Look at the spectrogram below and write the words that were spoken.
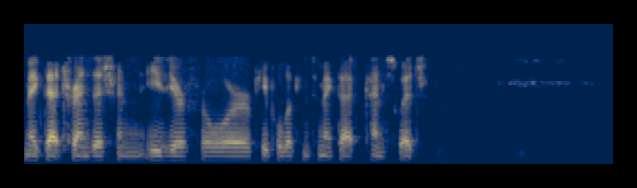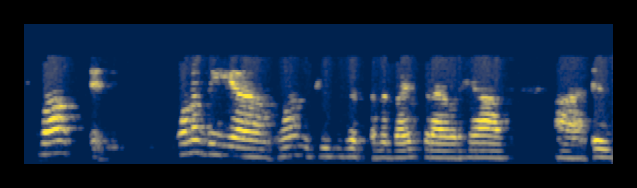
make that transition easier for people looking to make that kind of switch? Well, it, one of the uh, one of the pieces of, of advice that I would have uh, is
